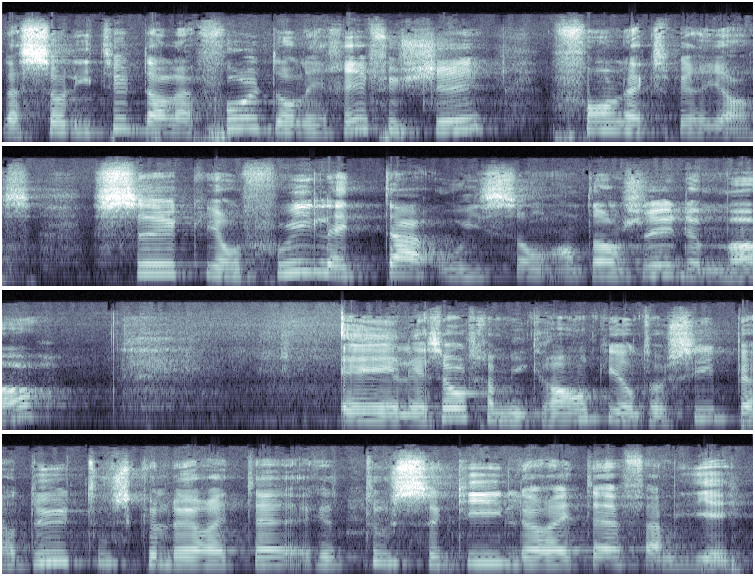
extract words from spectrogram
la solitude dans la foule dont les réfugiés font l'expérience, ceux qui ont fui l'état où ils sont en danger de mort et les autres migrants qui ont aussi perdu tout ce, tout ce qui leur était familier.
